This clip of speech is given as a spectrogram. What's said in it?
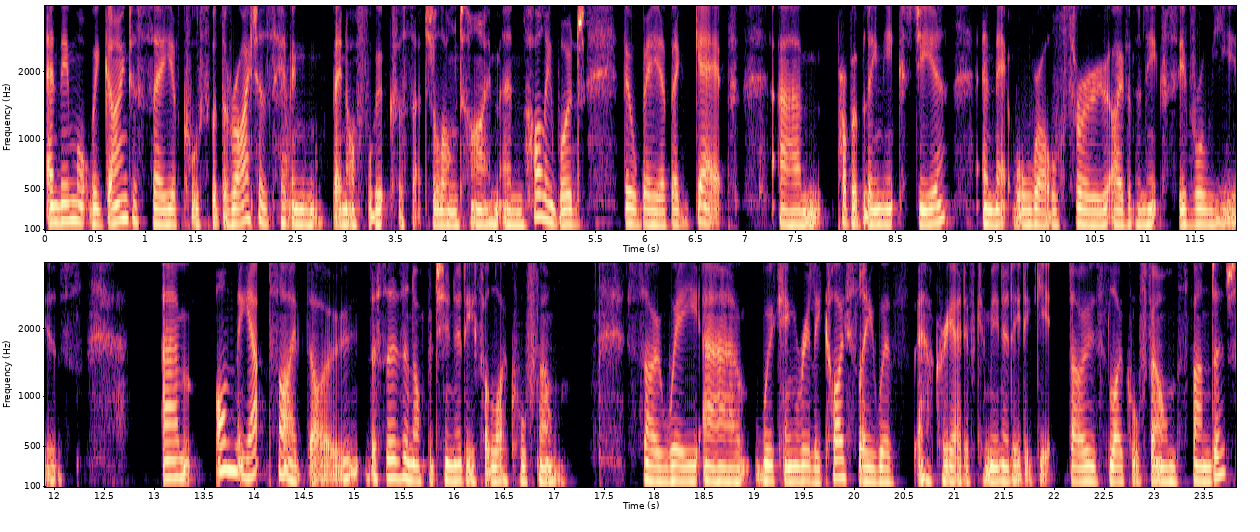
and then what we're going to see, of course, with the writers having been off work for such a long time in Hollywood, there'll be a big gap um, probably next year, and that will roll through over the next several years. Um, on the upside, though, this is an opportunity for local film. So we are working really closely with our creative community to get those local films funded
